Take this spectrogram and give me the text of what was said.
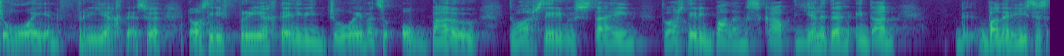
joy en vreugde. So daar's hierdie vreugde en hierdie joy wat so opbou dwars deur die woestyn, dwars deur die ballingskap, die hele ding en dan wanneer Jesus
